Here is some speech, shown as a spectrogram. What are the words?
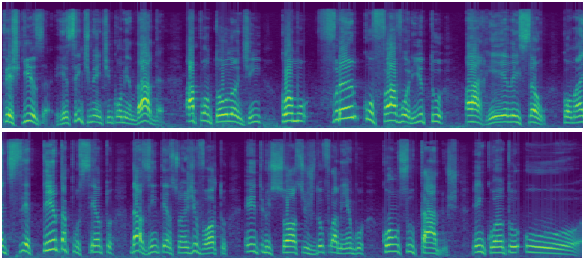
pesquisa recentemente encomendada apontou Landim como franco favorito à reeleição, com mais de 70% das intenções de voto entre os sócios do Flamengo consultados, enquanto o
